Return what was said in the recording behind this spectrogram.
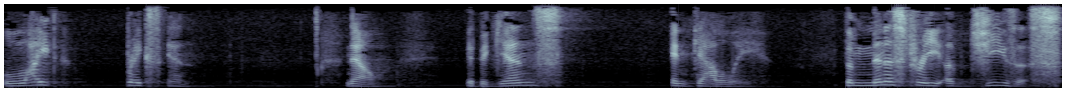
light breaks in. Now, it begins in Galilee. The ministry of Jesus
